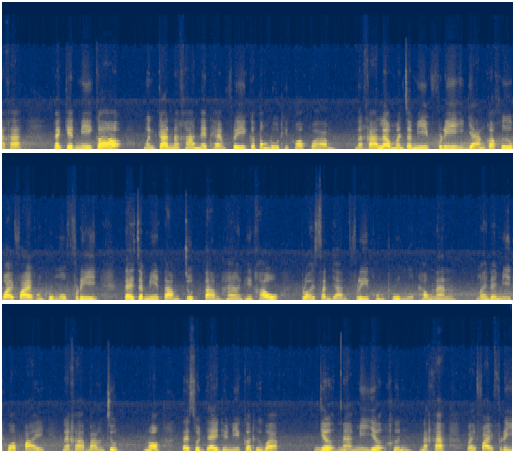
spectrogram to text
นะคะ แพ็กเกจนี้ก็เหมือนกันนะคะ เน็ตแถมฟรีก็ต้องดูที่ข้อความ นะคะ แล้วมันจะมีฟรีอีกอย่างก็คือ Wi-Fi ของ TrueMove ฟรี แต่จะมีตามจุดตามห้างที่เขาปล่อยสัญญาณฟรีของ TrueMove เท่านั้น ไม่ได้มีทั่วไปนะคะ บางจุดเนาะ แต่ส่วนใหญ่เดี๋ยวนี้ก็ถือว่าเยอะนะ มีเยอะขึ้นนะคะ Wi-Fi ฟรี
